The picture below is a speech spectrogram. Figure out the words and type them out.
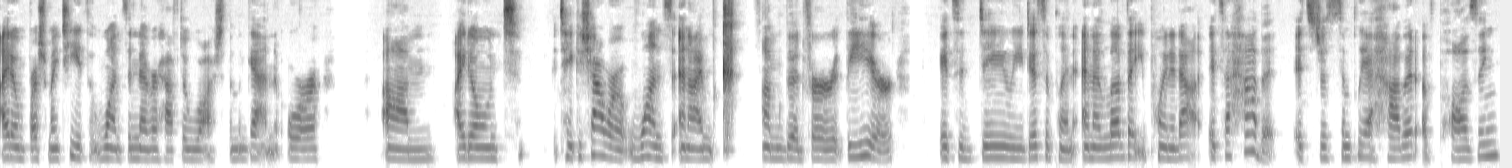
I don't brush my teeth once and never have to wash them again. Or um, I don't take a shower once and I'm I'm good for the year. It's a daily discipline. And I love that you pointed out it's a habit. It's just simply a habit of pausing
